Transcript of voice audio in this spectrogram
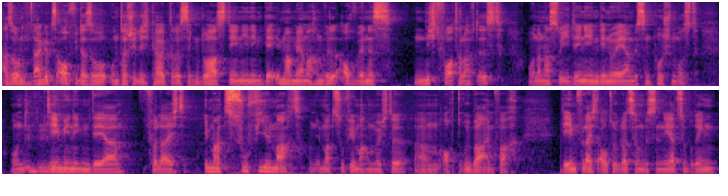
also da gibt es auch wieder so unterschiedliche Charakteristiken. Du hast denjenigen, der immer mehr machen will, auch wenn es nicht vorteilhaft ist. Und dann hast du denjenigen, den du eher ein bisschen pushen musst. Und Mhm. demjenigen, der vielleicht immer zu viel macht und immer zu viel machen möchte, ähm, auch drüber einfach, dem vielleicht Autoregulation ein bisschen näher zu bringen,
